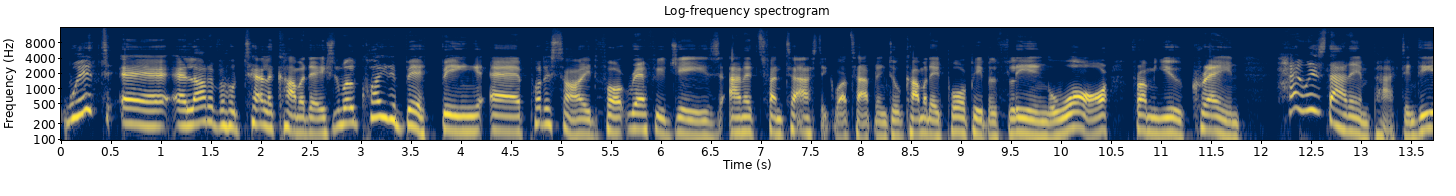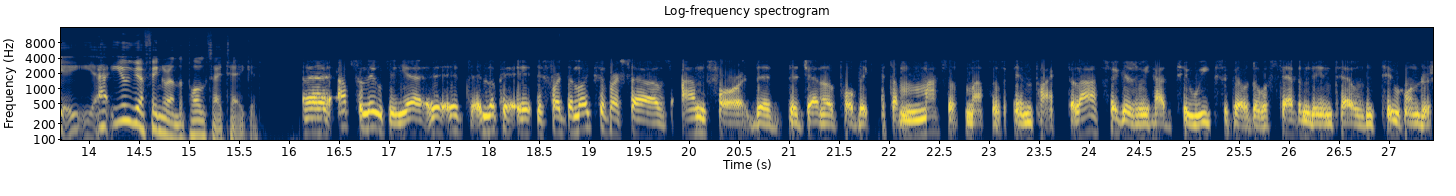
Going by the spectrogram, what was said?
With uh, a lot of hotel accommodation, well, quite a bit being uh, put aside for refugees, and it's fantastic what's happening to accommodate poor people fleeing war from Ukraine. How is that impacting? Do you, you have your finger on the pulse? I take it. Uh, absolutely, yeah. It, it, look, it, for the likes of ourselves and for the, the general public, it's a massive, massive impact. The last figures we had two weeks ago, there were 17,200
